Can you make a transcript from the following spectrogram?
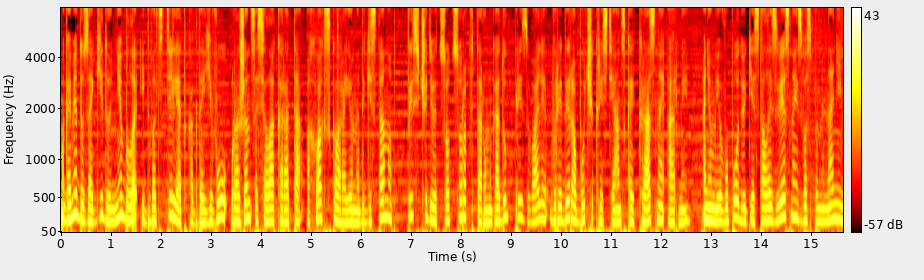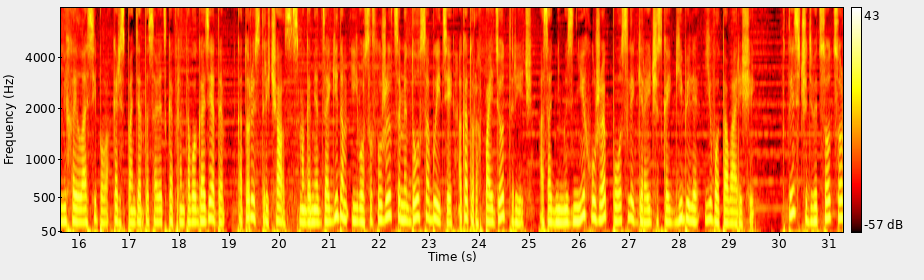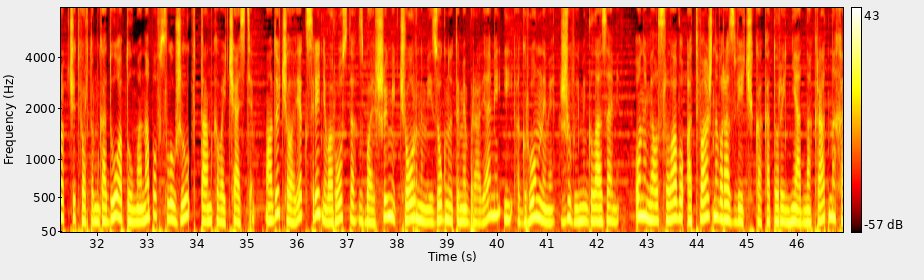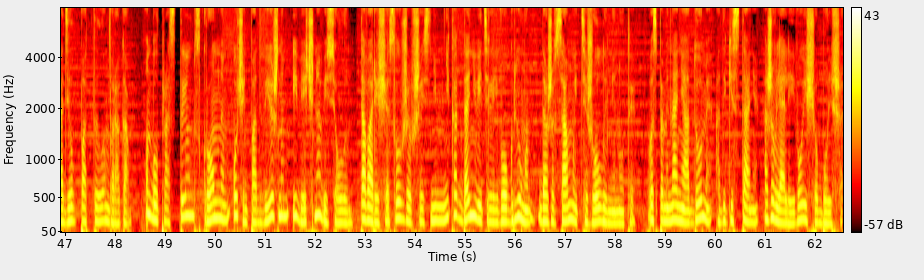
Магомеду Загиду не было и 20 лет, когда его уроженца села Карата Ахвахского района Дагестана в 1942 году призвали в ряды рабоче-крестьянской Красной Армии. О нем и его подвиге стало известно из воспоминаний Михаила Осипова, корреспондента советской фронтовой газеты, который встречался с Магомед Загидом и его сослуживцами до событий, о которых пойдет речь, а с одним из них уже после героической гибели его товарищей. В 1944 году Абдулманапов служил в танковой части. Молодой человек среднего роста с большими черными изогнутыми бровями и огромными живыми глазами. Он имел славу отважного разведчика, который неоднократно ходил по тылам врагам. Он был простым, скромным, очень подвижным и вечно веселым. Товарищи, служившие с ним, никогда не видели его угрюмым, даже в самые тяжелые минуты. Воспоминания о доме, о Дагестане оживляли его еще больше.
